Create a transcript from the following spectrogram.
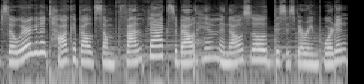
So we're gonna talk about some fun facts about him, and also this is very important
